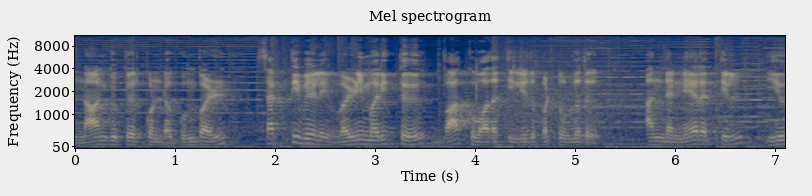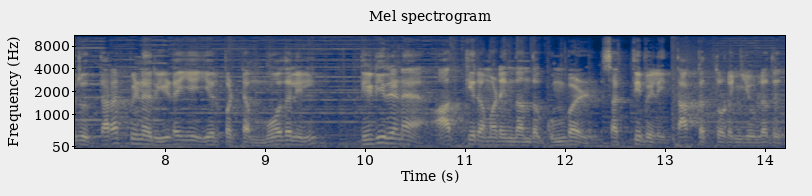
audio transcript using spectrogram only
நான்கு பேர் கொண்ட கும்பல் சக்திவேலை வழிமறித்து வாக்குவாதத்தில் ஈடுபட்டுள்ளது. அந்த நேரத்தில் இரு தரப்பினர் இடையே ஏற்பட்ட மோதலில் திடீரென ஆத்திரமடைந்த அந்த கும்பல் சக்திவேலை தாக்கத் தொடங்கியுள்ளது.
